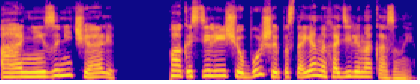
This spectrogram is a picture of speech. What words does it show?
А они замечали. Пакостили еще больше и постоянно ходили наказанные.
